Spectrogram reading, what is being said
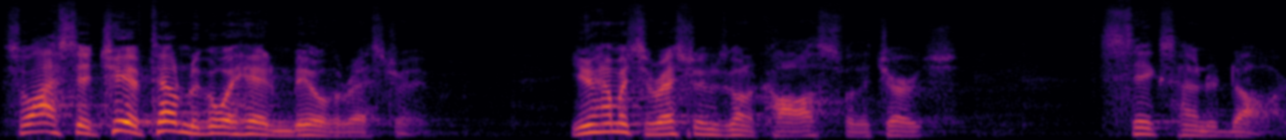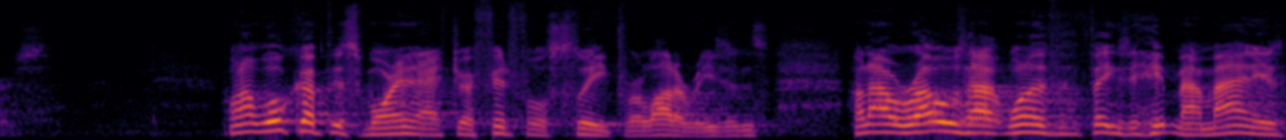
So I said, Chiv, tell them to go ahead and build the restroom. You know how much the restroom is going to cost for the church? $600. When I woke up this morning after a fitful sleep for a lot of reasons, when I rose, I, one of the things that hit my mind is,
